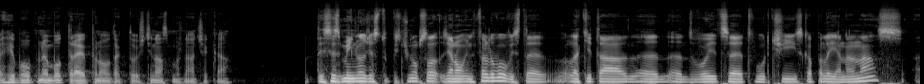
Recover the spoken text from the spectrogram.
hip-hop nebo trap, no, tak to ještě nás možná čeká. Ty jsi zmínil, že jsi tu písničku napsal s Janou Infeldovou, vy jste letitá eh, dvojice tvůrčí z kapely Jananas, eh,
